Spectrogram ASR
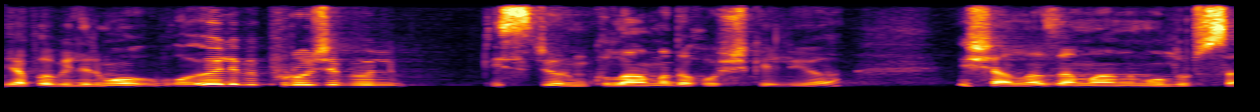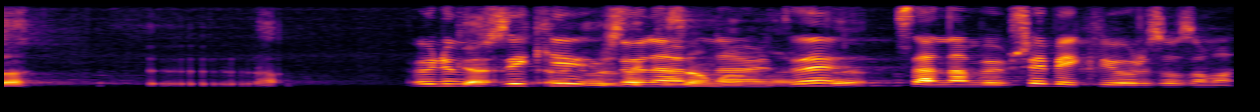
yapabilirim. O, o öyle bir proje böyle istiyorum. Kulağıma da hoş geliyor. İnşallah zamanım olursa Önümüzdeki önümüzdeki dönemlerde zamanlarda. senden böyle bir şey bekliyoruz o zaman.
